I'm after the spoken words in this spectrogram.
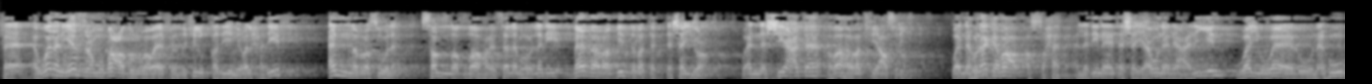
فأولا يزعم بعض الروافض في القديم والحديث أن الرسول صلى الله عليه وسلم هو الذي بذر بذرة التشيع وأن الشيعة ظهرت في عصره وأن هناك بعض الصحابة الذين يتشيعون لعلي ويوالونه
